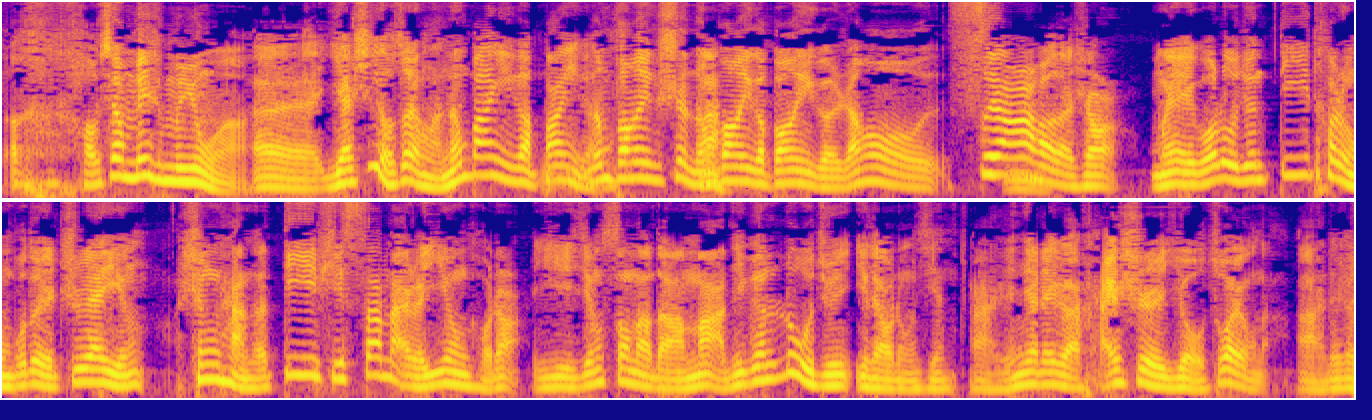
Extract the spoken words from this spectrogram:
呃，好像没什么用啊。呃，也是有作用的，能帮一个帮一个，能帮一个是能帮一个帮一个。然后四月二号的时候，美国陆军第一特种部队支援营生产的第一批三百个医用口罩已经送到的马迪根陆军医疗中心啊，人家这个还是有作用的啊，这个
